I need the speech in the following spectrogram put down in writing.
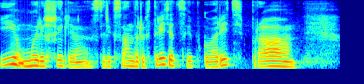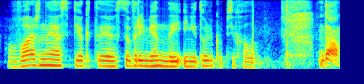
и мы решили с Александрой встретиться и поговорить про важные аспекты современной и не только психологии. Да,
